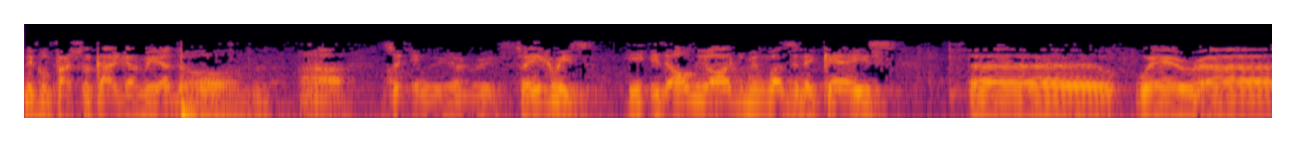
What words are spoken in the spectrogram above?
migufat shel karka miyado. Uh, so, agree. so he agrees. He, the only argument was in a case uh, where, uh,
